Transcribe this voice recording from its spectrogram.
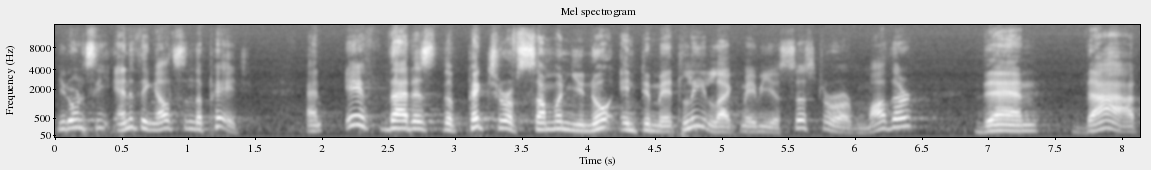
You don't see anything else on the page. And if that is the picture of someone you know intimately, like maybe your sister or mother, then that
